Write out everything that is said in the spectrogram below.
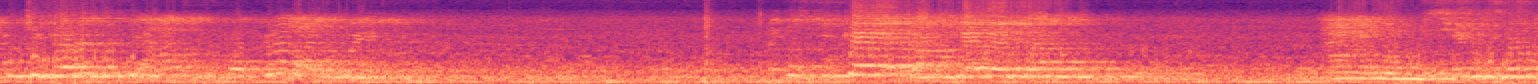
आमची गरज होती आज कोकण आलं माहिती आता सुखे धमके आणि शिवसेना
